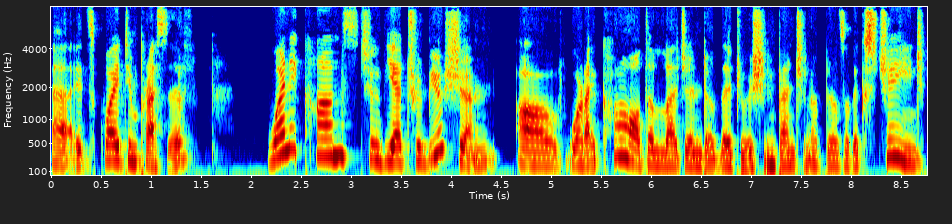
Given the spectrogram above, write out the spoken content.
it's quite impressive. When it comes to the attribution of what I call the legend of the Jewish invention of bills of exchange,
